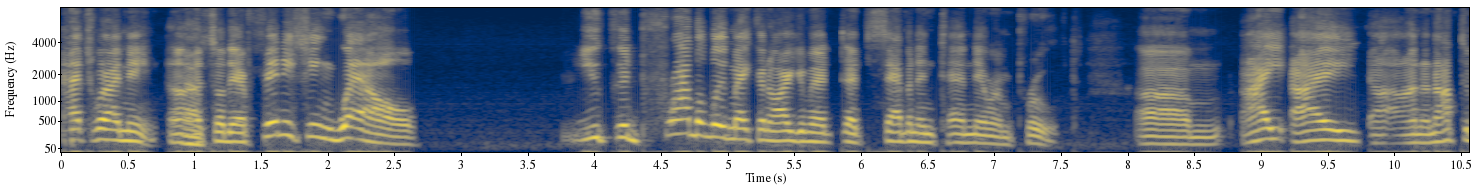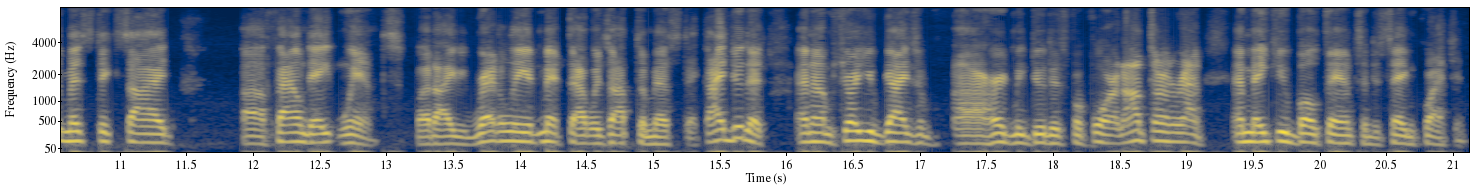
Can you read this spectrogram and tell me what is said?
That's what I mean. Uh, Yeah. So they're finishing well. You could probably make an argument that seven and ten they're improved. Um, I, I, uh, on an optimistic side, uh, found eight wins, but I readily admit that was optimistic. I do this, and I'm sure you guys have uh, heard me do this before, and I'll turn around and make you both answer the same question.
